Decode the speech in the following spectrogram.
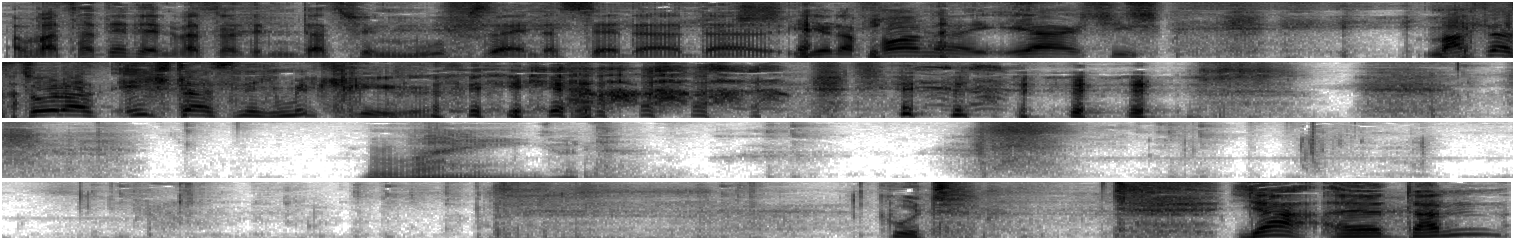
Aber was hat er denn, was sollte denn das für ein Move sein, dass der da, da, hier da vorne, ja, schieß. Mach das so, dass ich das nicht mitkriege. Mein Gott. Gut. Ja, äh, dann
